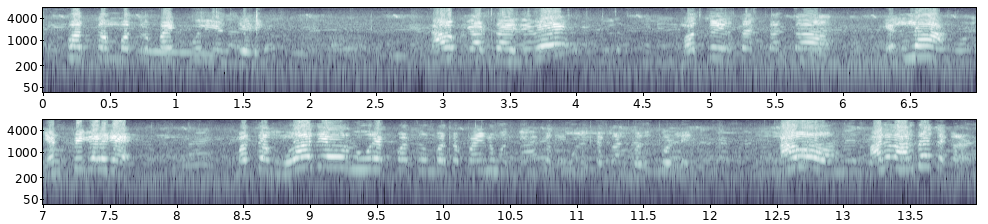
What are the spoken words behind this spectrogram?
ಎಪ್ಪತ್ತೊಂಬತ್ತು ರೂಪಾಯಿ ಕೂಲಿ ಅಂತೇಳಿ ನಾವು ಕೇಳ್ತಾ ಇದ್ದೀವಿ, ಮತ್ತು ಇರ್ತಕ್ಕಂಥ ಎಲ್ಲ ಎಂ ಪಿಗಳಿಗೆ, ಮತ್ತೆ ಮೋದಿ ಅವರು ನೂರ ಎಪ್ಪತ್ತೊಂಬತ್ತು ರೂಪಾಯಿನ ಒಂದು ದಿನಕ್ಕೆ ಕೂಲಿ ತಗೊಂಡು ಬದುಕೊಳ್ಳಿ ನಾವು ಅದನ್ನ ಅರ್ಧ ತಗೊಳ್ಳೋಣ.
